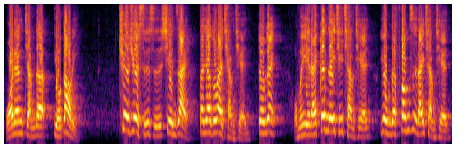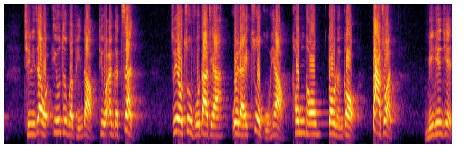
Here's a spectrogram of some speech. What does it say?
我俩讲的有道理，确确实实，现在大家都在抢钱，对不对？我们也来跟着一起抢钱，用我们的方式来抢钱。请你在我 YouTube 频道替我按个赞。最后祝福大家未来做股票，通通都能够大赚。明天见，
